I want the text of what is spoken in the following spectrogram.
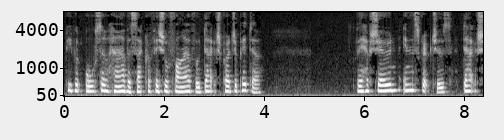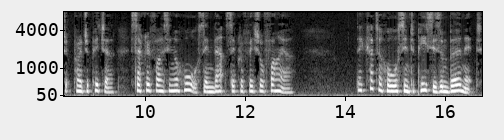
People also have a sacrificial fire for Daksh Prajapita. They have shown in the scriptures Daksh Prajapita sacrificing a horse in that sacrificial fire. They cut a horse into pieces and burn it,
